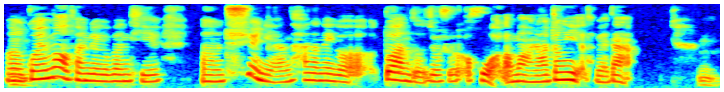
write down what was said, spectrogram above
嗯，关于冒犯这个问题。嗯，去年他的那个段子就是火了嘛，然后争议也特别大。嗯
